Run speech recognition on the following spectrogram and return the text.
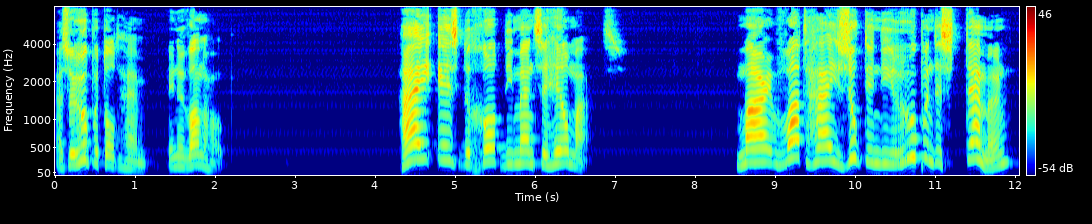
En ze roepen tot hem in hun wanhoop. Hij is de God die mensen heel maakt. Maar wat hij zoekt in die roepende stemmen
